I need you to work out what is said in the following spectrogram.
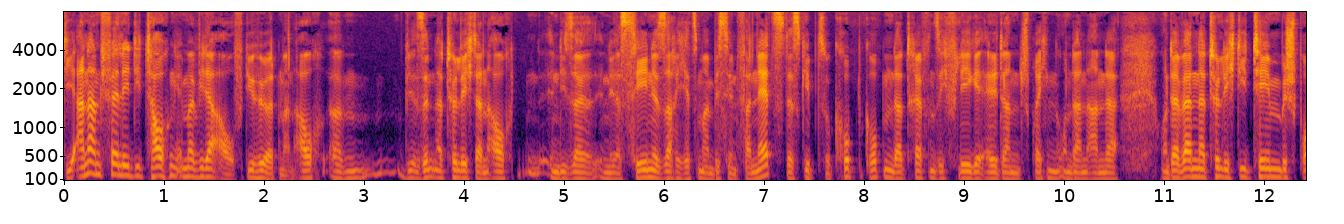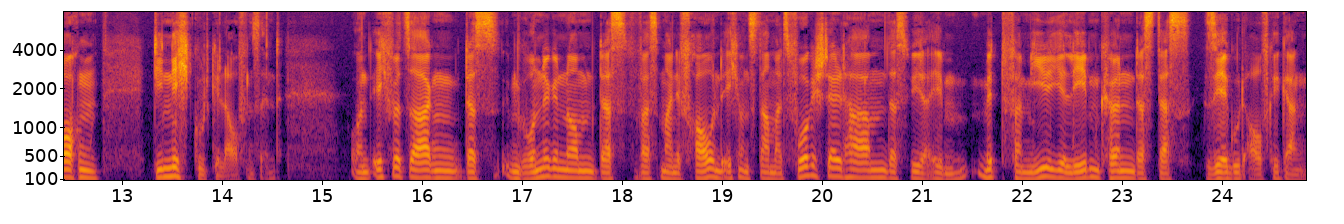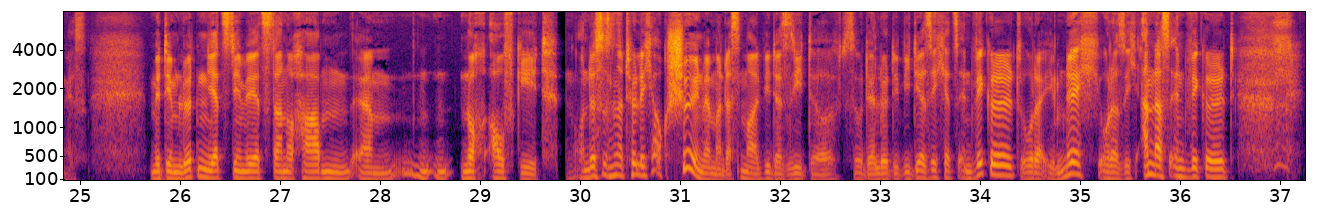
Die anderen Fälle, die tauchen immer wieder auf, die hört man. Auch ähm, wir sind natürlich dann auch in dieser in der Szene, sage ich jetzt mal ein bisschen vernetzt. Es gibt so Gruppen, da treffen sich Pflegeeltern, sprechen untereinander und da werden natürlich die Themen besprochen, die nicht gut gelaufen sind. Und ich würde sagen, dass im Grunde genommen das, was meine Frau und ich uns damals vorgestellt haben, dass wir eben mit Familie leben können, dass das sehr gut aufgegangen ist mit dem Lütten jetzt, den wir jetzt da noch haben, ähm, noch aufgeht. Und es ist natürlich auch schön, wenn man das mal wieder sieht, äh, so der Lütte, wie der sich jetzt entwickelt oder eben nicht oder sich anders entwickelt.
